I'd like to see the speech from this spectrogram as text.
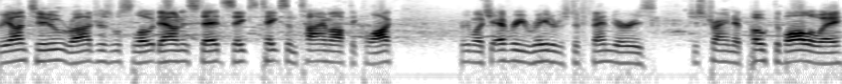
Three on two. Rogers will slow it down instead. Takes take some time off the clock. Pretty much every Raiders defender is just trying to poke the ball away,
